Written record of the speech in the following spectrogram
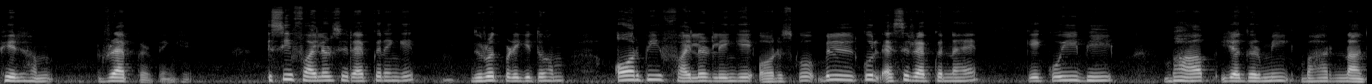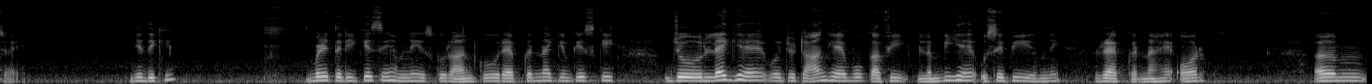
फिर हम रैप कर देंगे। इसी फाइलर से रैप करेंगे, ज़रूरत पड़ेगी तो हम और भी फाइलर लेंगे और उसको बिल्कुल ऐसे रैप करना है कि कोई भी भाप या गर्मी बाहर ना जाए। ये देखिए, बड़े तरीके से हमने इसको रान को रैप करना है, क्योंकि इसकी जो लेग है वो जो टांग है वो काफ़ी लंबी है उसे भी हमने रैप करना है और अम,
